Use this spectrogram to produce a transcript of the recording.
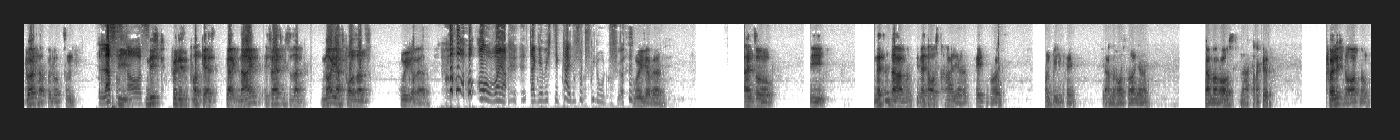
Wörter benutzen, Lass uns raus. nicht für diesen Podcast. Nein, ich reiß mich zusammen. Neujahrsvorsatz, ruhiger werden. oh, weia, da gebe ich dir keine fünf Minuten für. ruhiger werden. Also, die nette Dame, die nette Australierin, Peyton Royce und Billy Kay, die andere Australierin, kam mal raus, eine Attacke, völlig in Ordnung,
